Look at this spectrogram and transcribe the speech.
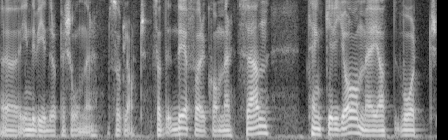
eh, individer och personer såklart. Så att det förekommer. Sen tänker jag mig att vårt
